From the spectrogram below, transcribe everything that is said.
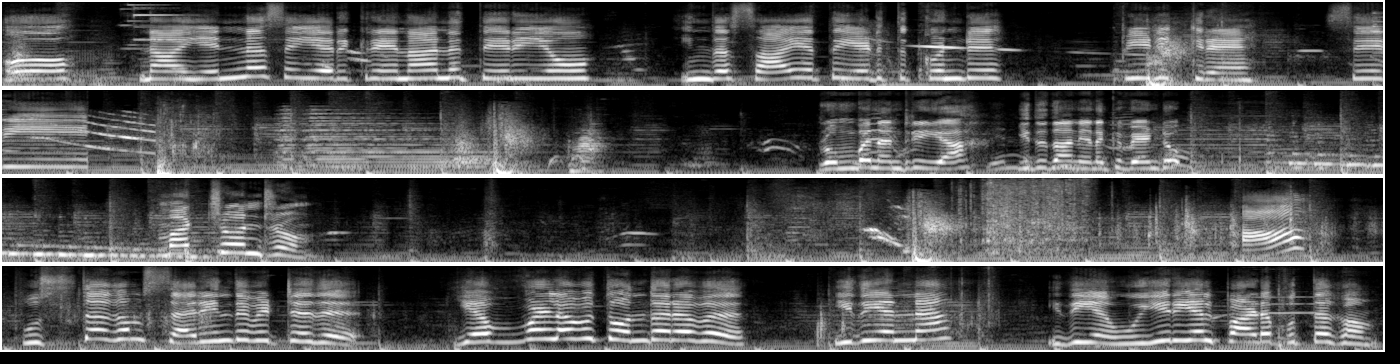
ஓ நான் என்ன செய்ய இருக்கிறேனான்னு தெரியும். இந்த சாயத்தை எடுத்துக்கொண்டு பிடிக்கிறேன். சரி. ரொம்ப நன்றியா? இதுதான் எனக்கு வேண்டும். மற்றொன்றும். ஆ? புஸ்தகம் சரிந்து விட்டது. எவ்வளவு தொந்தரவு. இது என்ன? இது என் உயிரியல் பாட புத்தகம்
